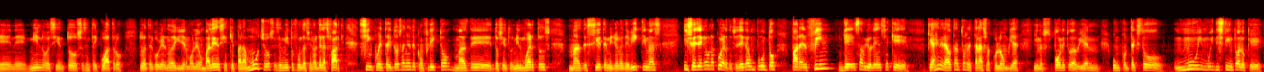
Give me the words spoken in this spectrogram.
en 1964 eh, durante el gobierno de Guillermo León Valencia, que para muchos es el mito fundacional de las FARC. 52 años de conflicto, más de 200 mil muertos, más de 7 millones de víctimas, y se llega a un acuerdo, se llega a un punto para el fin de esa violencia que, que ha generado tanto retraso a Colombia y nos pone todavía en un contexto muy, muy distinto a lo que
